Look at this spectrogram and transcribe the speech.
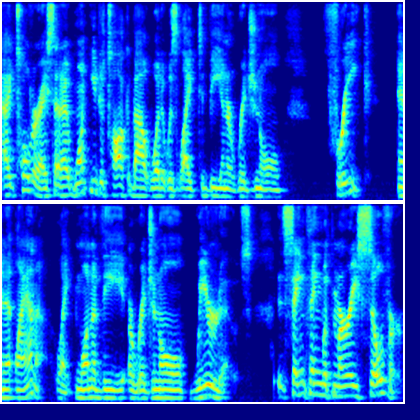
I told her, I said, I want you to talk about what it was like to be an original freak in Atlanta, like one of the original weirdos same thing with Murray Silver.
